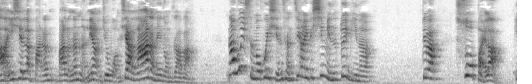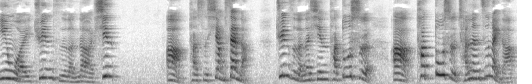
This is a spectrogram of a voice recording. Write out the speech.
啊，一些让把人把人的能量就往下拉的那种，知道吧？那为什么会形成这样一个鲜明的对比呢？对吧？说白了，因为君子人的心啊，他是向善的，君子人的心，他都是啊，他都是成人之美的。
